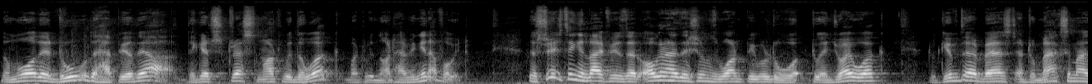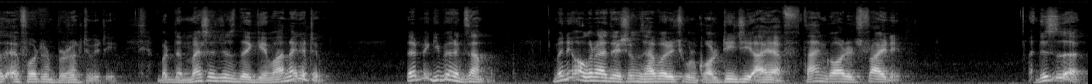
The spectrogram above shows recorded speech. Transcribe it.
The more they do, the happier they are. They get stressed not with the work, but with not having enough of it. The strange thing in life is that organizations want people to, work, to enjoy work, to give their best, and to maximize effort and productivity. But the messages they give are negative. Let me give you an example. Many organizations have a ritual called TGIF. Thank God it's Friday. This is a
